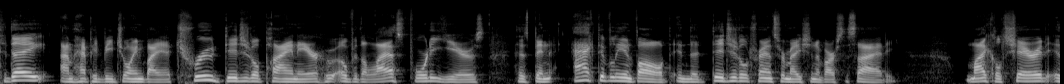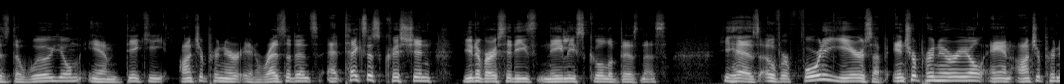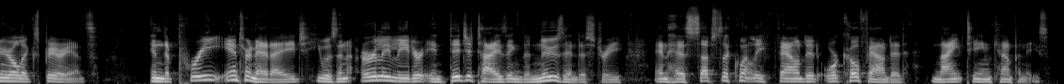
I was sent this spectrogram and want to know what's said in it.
Today, I'm happy to be joined by a true digital pioneer who, over the last 40 years, has been actively involved in the digital transformation of our society. Michael Sherrod is the William M. Dickey Entrepreneur in Residence at Texas Christian University's Neeley School of Business. He has over 40 years of entrepreneurial and entrepreneurial experience. In the pre internet age, he was an early leader in digitizing the news industry and has subsequently founded or co founded 19 companies.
